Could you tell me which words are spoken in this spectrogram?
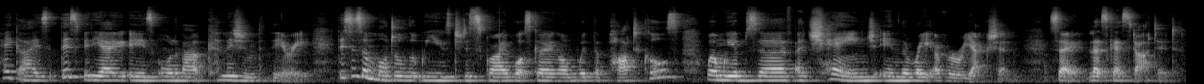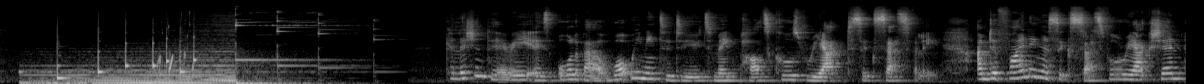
Hey guys, this video is all about collision theory. This is a model that we use to describe what's going on with the particles when we observe a change in the rate of a reaction. So let's get started. Theory is all about what we need to do to make particles react successfully. I'm defining a successful reaction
